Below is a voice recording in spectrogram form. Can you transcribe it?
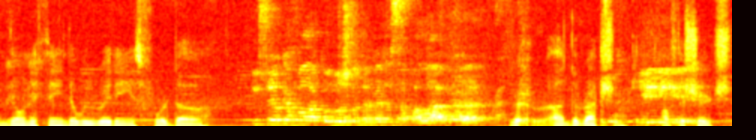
and the only thing that we're waiting is for the o Senhor quer falar conosco através dessa palavra, ra- uh, the rapture of the church.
